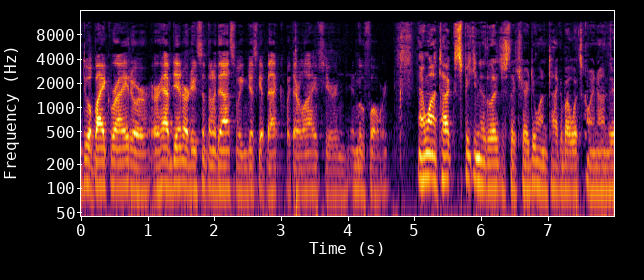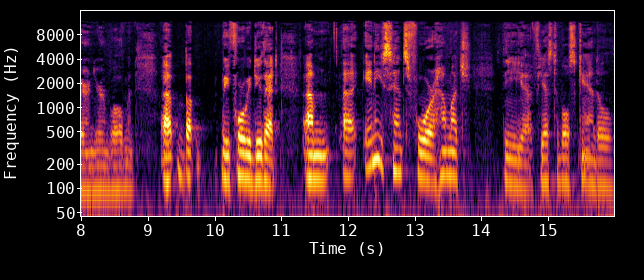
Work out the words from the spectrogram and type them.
do a bike ride or, or have dinner or do something like that so we can just get back with our lives here and, and move forward. I want to talk, speaking of the legislature, I do want to talk about what's going on there and your involvement. Uh, but before we do that, um, uh, any sense for how much the uh, Fiesta Bowl scandal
